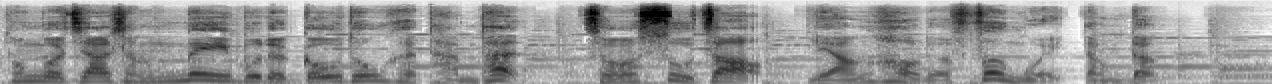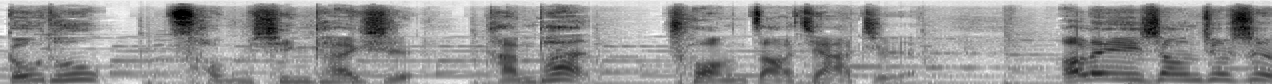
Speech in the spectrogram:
通过加强内部的沟通和谈判，从而塑造良好的氛围等等。沟通重新开始，谈判创造价值。好了，以上就是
